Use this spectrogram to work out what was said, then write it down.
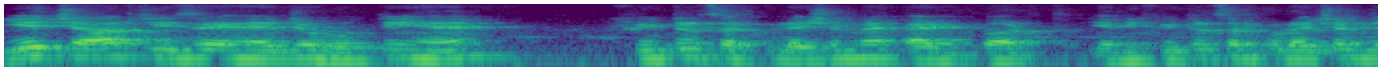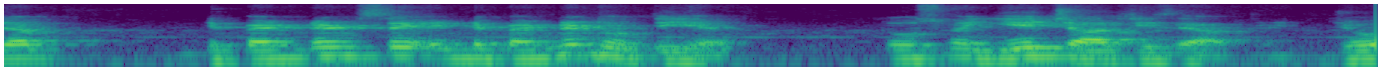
ये चार चीज़ें हैं जो होती हैं फीटल सर्कुलेशन में एट बर्थ यानी फीटल सर्कुलेशन जब डिपेंडेंट से इंडिपेंडेंट होती है तो उसमें ये चार चीज़ें आती हैं, जो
